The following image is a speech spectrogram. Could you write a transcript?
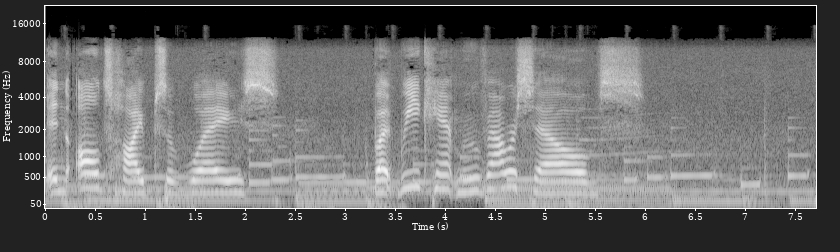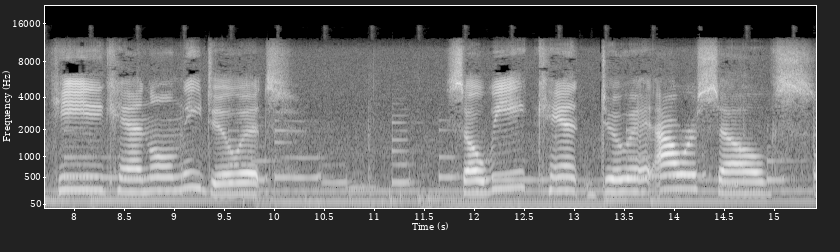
in all types of ways. But we can't move ourselves. He can only do it. So we can't do it ourselves.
